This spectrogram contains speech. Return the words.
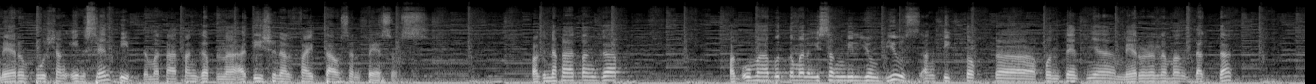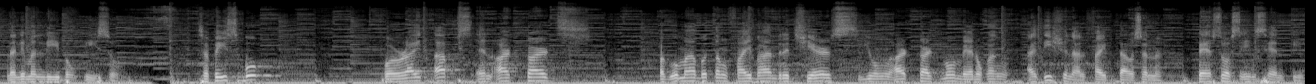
meron po siyang incentive na matatanggap na additional 5,000 pesos. Pag nakatanggap, pag umabot naman ng isang milyong views ang TikTok uh, content niya, meron na namang dagdag na 5,000 piso. Sa Facebook, for write-ups and art cards, pag umabot ng 500 shares yung art card mo, meron kang additional 5,000 pesos incentive.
